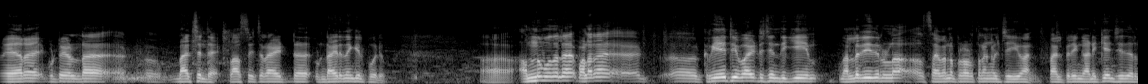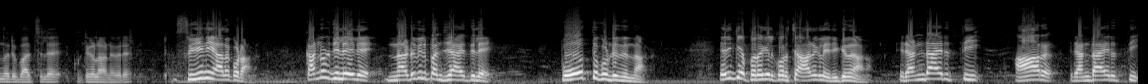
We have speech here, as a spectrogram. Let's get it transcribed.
ഏറെ കുട്ടികളുടെ ബാച്ചിന്റെ ക്ലാസ് ടീച്ചറായിട്ട് ഉണ്ടായിരുന്നെങ്കിൽ പോലും അന്നു അന്ന് മുതൽ വളരെ ക്രിയേറ്റീവായിട്ട് ചിന്തിക്കുകയും നല്ല രീതിയിലുള്ള സേവന പ്രവർത്തനങ്ങൾ ചെയ്യുവാൻ താല്പര്യം കാണിക്കുകയും ചെയ്തിരുന്ന ഒരു ബാച്ചിലെ കുട്ടികളാണ് ഇവർ ശ്രീനി ആലക്കോടാണ്. കണ്ണൂർ ജില്ലയിലെ നടുവിൽ പഞ്ചായത്തിലെ പോത്തുകൊണ്ടിൽ നിന്നാണ്. എനിക്ക് പിറകിൽ കുറച്ച് ആളുകൾ ഇരിക്കുന്നതാണ്. രണ്ടായിരത്തി ആറ് രണ്ടായിരത്തി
